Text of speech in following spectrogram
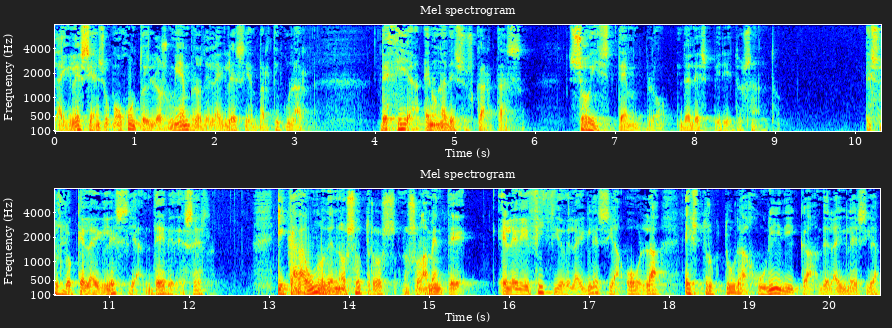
la Iglesia en su conjunto y los miembros de la Iglesia en particular, decía en una de sus cartas, sois templo del Espíritu Santo. Eso es lo que la Iglesia debe de ser. Y cada uno de nosotros, no solamente el edificio de la Iglesia o la estructura jurídica de la Iglesia,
